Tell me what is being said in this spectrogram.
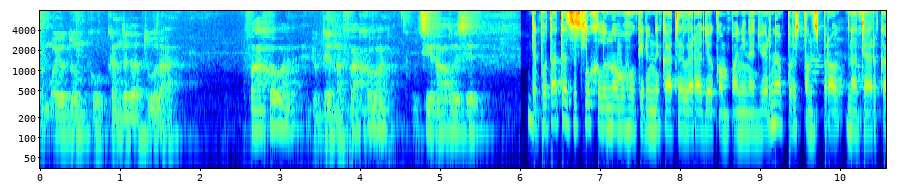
на мою думку, кандидатура фахова, людина фахова у цій галузі. Депутати заслухали нового керівника телерадіокомпанії Надвірна про стан справ на ТРК.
